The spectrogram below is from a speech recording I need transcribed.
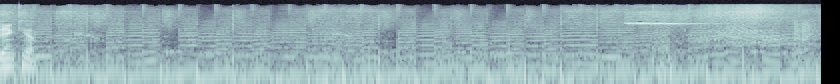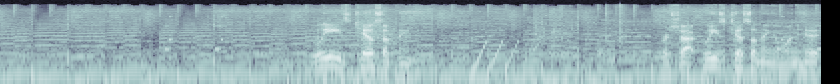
Didn't kill. Please kill something. First shot, please kill something in one hit.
